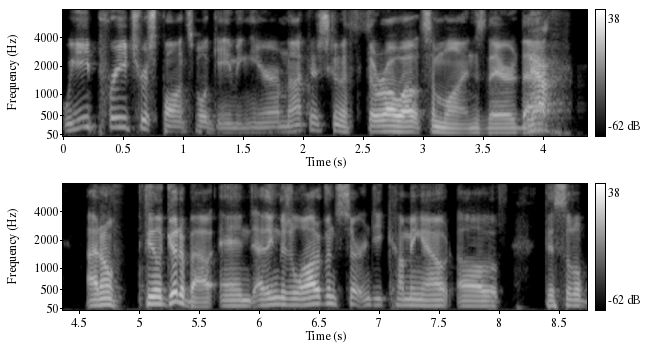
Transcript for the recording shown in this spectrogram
we preach responsible gaming here. I'm not just going to throw out some lines there that yeah I don't feel good about. And I think there's a lot of uncertainty coming out of this little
